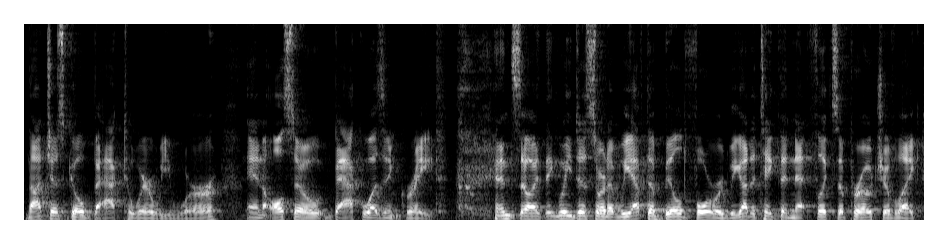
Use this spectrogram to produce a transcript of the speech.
not just go back to where we were. And also, back wasn't great. And so, I think we just sort of we have to build forward. We got to take the Netflix approach of like,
